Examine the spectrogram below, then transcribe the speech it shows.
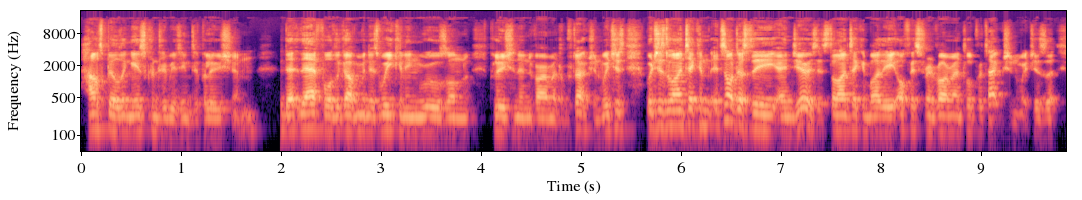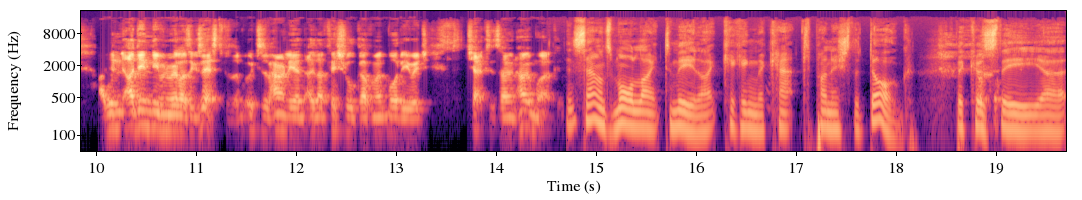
house building is contributing to pollution. Th- therefore, the government is weakening rules on pollution and environmental protection, which is which is the line taken. It's not just the NGOs; it's the line taken by the Office for Environmental Protection, which is a I didn't I didn't even realize exists, which is apparently an, an official government body which checks its own homework. It sounds more like to me like kicking the cat to punish the dog, because the uh,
